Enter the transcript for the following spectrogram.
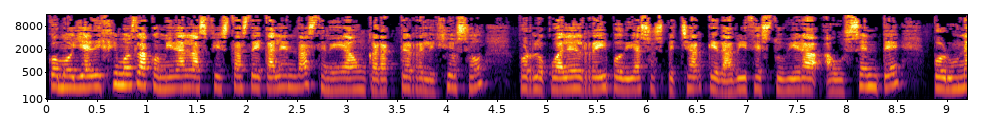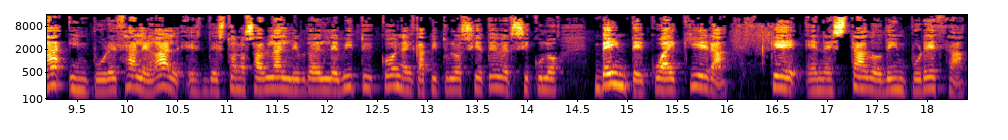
Como ya dijimos, la comida en las fiestas de Calendas tenía un carácter religioso, por lo cual el rey podía sospechar que David estuviera ausente por una impureza legal. De esto nos habla el libro del Levítico en el capítulo 7, versículo 20. Cualquiera que en estado de impureza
